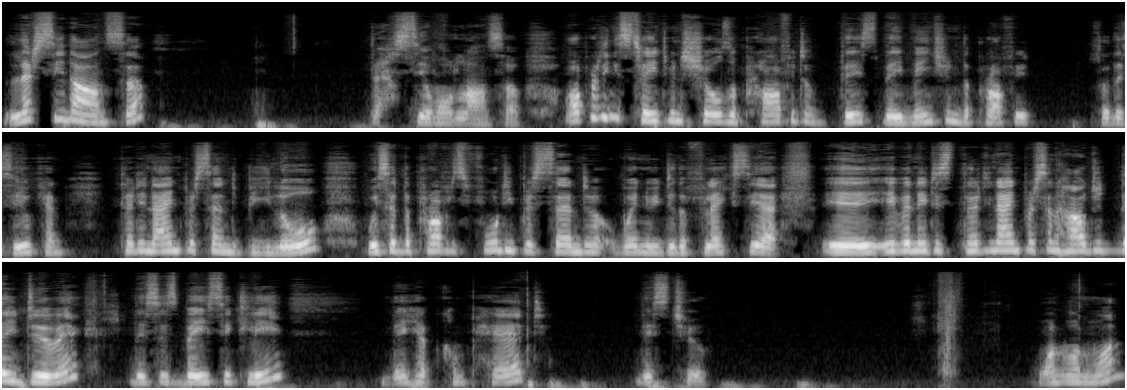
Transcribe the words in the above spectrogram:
let's see the answer that's your model answer operating statement shows the profit of this they mentioned the profit so they say you can 39% below. We said the profit is 40% when we do the flex here. Even it is 39%, how did they do it? This is basically, they have compared these two. 111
